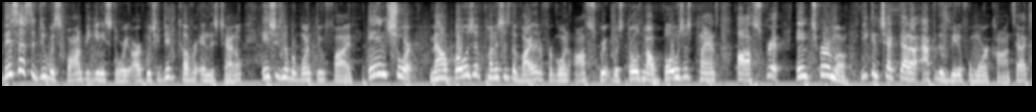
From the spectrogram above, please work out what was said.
This has to do with Spawn beginning story arc, which we did cover in this channel, issues number 1 through 5. In short, Malebolgia punishes the Violator for going off script, which throws Malebolgia's plans off script in turmoil. You can check that out after this video for more context.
